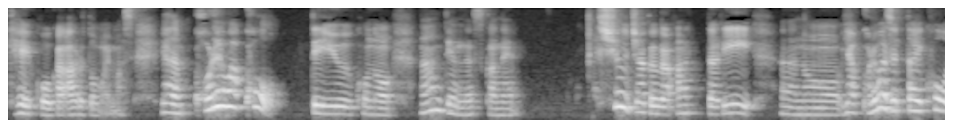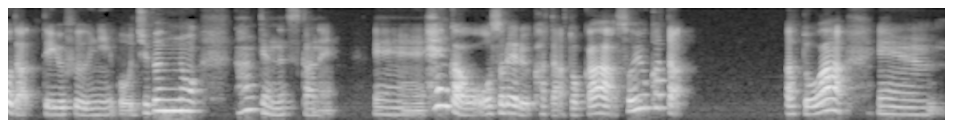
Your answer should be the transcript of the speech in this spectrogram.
傾向があると思います。いや、これはこうっていうこの、なんて言うんですかね。執着があったり、あの、いや、これは絶対こうだっていうふうに、こう自分の、なんて言うんですかね、えー、変化を恐れる方とか、そういう方、あとは、えー、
